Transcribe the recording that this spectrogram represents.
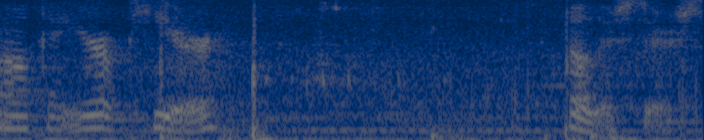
Oh, okay, you're up here. Oh, there's stairs.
